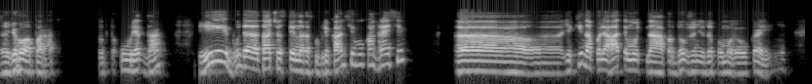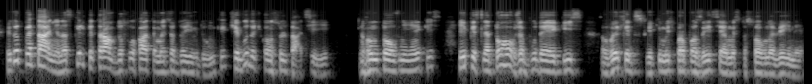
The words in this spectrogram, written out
е, е, його апарат, тобто уряд, да? і буде та частина республіканців у Конгресі, е, які наполягатимуть на продовженні допомоги Україні. І тут питання: наскільки Трамп дослухатиметься до їх думки, чи будуть консультації ґрунтовні якісь, і після того вже буде якийсь вихід з якимись пропозиціями стосовно війни.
